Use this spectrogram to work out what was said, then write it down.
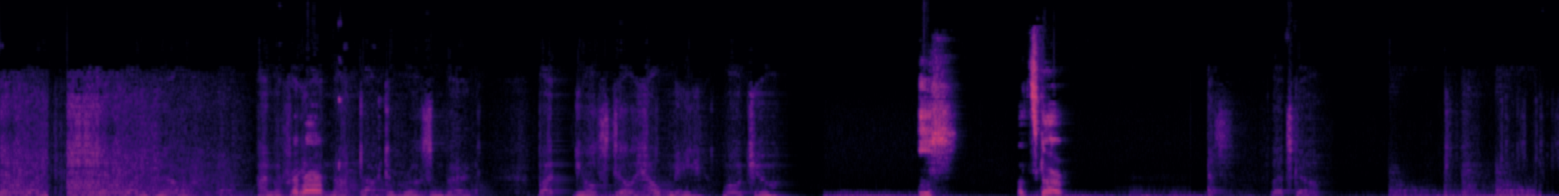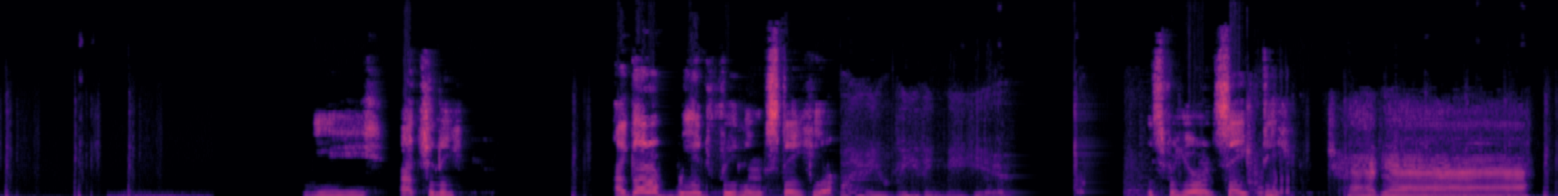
anyone, did anyone? No. I'm afraid Hello? I'm not Dr. Rosenberg. But you'll still help me, won't you? Eesh. Let's go. Let's go. Actually, I got a weird feeling. Stay here. Why are you leaving me here? It's for your own safety.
